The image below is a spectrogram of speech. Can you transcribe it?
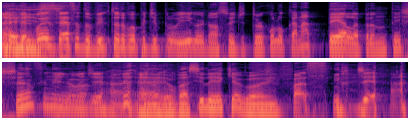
É. É Depois dessa do Victor, eu vou pedir pro Igor, nosso editor, colocar na tela, para não ter chance Melhor, nenhuma de errar. É, eu vacilei aqui agora, hein? Facinho de errar.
